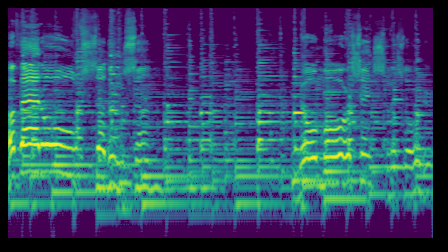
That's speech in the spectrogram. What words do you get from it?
of that old southern sun. No more senseless orders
